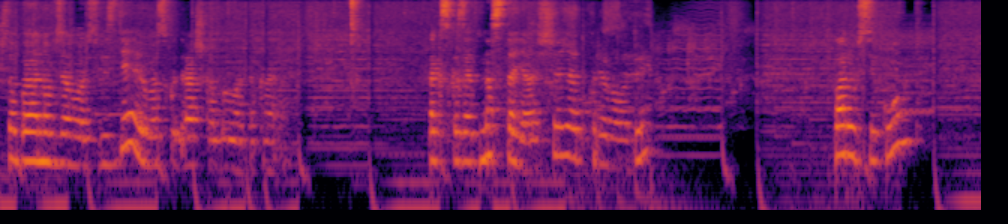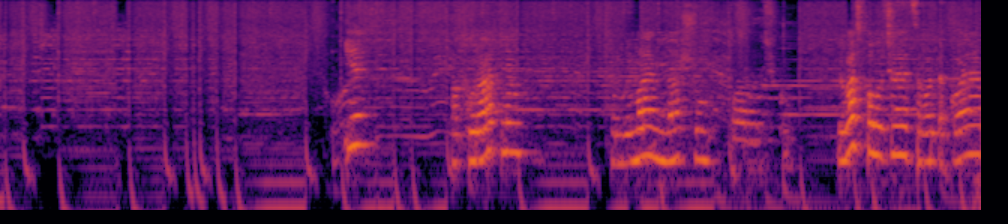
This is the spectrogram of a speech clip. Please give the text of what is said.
чтобы оно взялось везде, и у вас кудряшка была такая, так сказать, настоящая от природы. Пару секунд И аккуратно поднимаем нашу палочку. И у вас получается вот такая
